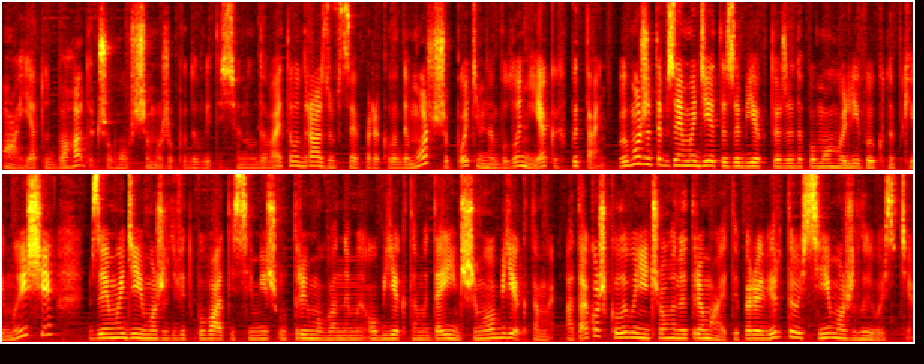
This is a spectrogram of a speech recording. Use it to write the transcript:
А, я тут багато чого ще можу подивитися. Ну, давайте одразу все перекладемо, щоб потім не було ніяких питань. Ви можете взаємодіяти з об'єктом за допомогою лівої кнопки миші. Взаємодії можуть відбуватися між утримуваними об'єктами та іншими об'єктами, а також коли ви нічого не тримаєте. Перевірте усі можливості.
